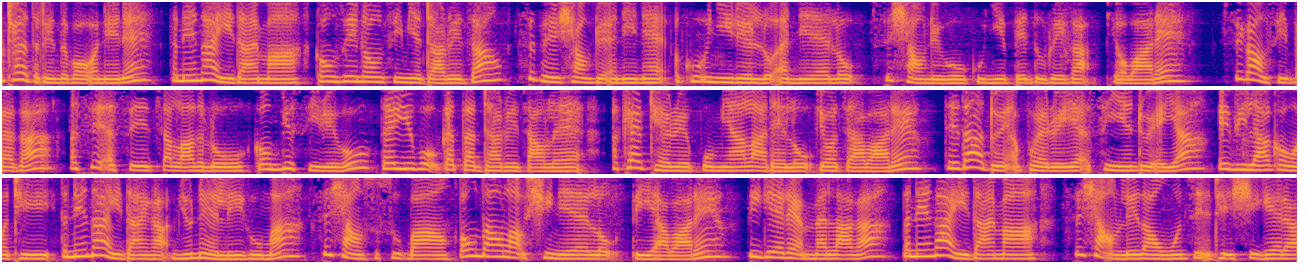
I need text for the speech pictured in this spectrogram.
နောက်ထပ်သတင်းသဘောအနေနဲ့တနင်္သာရီတိုင်းမှာကုန်စည်နှုန်းကြီးမြင့်တာတွေကြောင့်စစ်ဘေးရှောင်တွေအနေနဲ့အကူအညီတွေလိုအပ်နေတယ်လို့စစ်ရှောင်တွေကိုကူညီပေးသူတွေကပြောပါတယ်။ စစ်ကောင်စီဘက်ကအစစ်အစေးကြလာသလိုကုန်ပစ္စည်းတွေကိုတည်ယူဖို့ကတ်သက်တာတွေကြောင့်လည်းအခက်ခဲတွေပိုများလာတယ်လို့ပြောကြပါဗျ။ဒေသအတွင်းအဖွဲ့တွေရဲ့စီးရင်တွေအရအေဗီလာကောင်အထိတနင်္သာရီတိုင်းကမြို့နယ်လေးခုမှာစစ်ရှောင်စုစုပေါင်း3000လောက်ရှိနေတယ်လို့သိရပါဗျ။ပြီးခဲ့တဲ့မက်လာကတနင်္သာရီတိုင်းမှာစစ်ရှောင်4000ဝန်းကျင်အထိရှိခဲ့တာ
